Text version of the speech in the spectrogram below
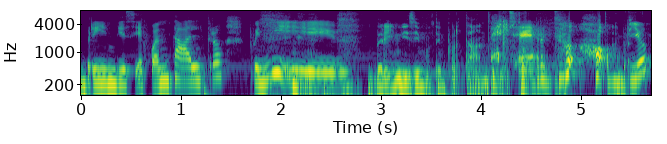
brindisi e quant'altro, quindi... brindisi molto importanti. Eh, certo, ovvio.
